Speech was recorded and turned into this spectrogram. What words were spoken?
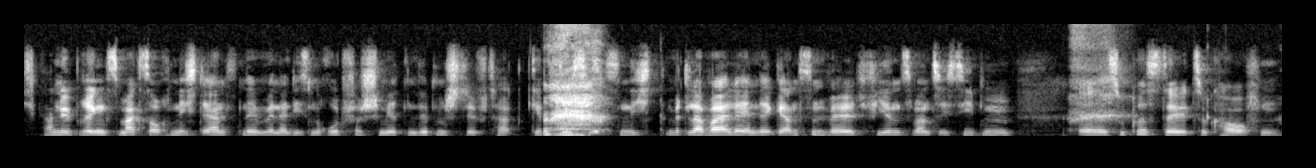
Ich kann übrigens Max auch nicht ernst nehmen, wenn er diesen rot verschmierten Lippenstift hat. Gibt es jetzt nicht mittlerweile in der ganzen Welt 24-7 äh, Superstay zu kaufen?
